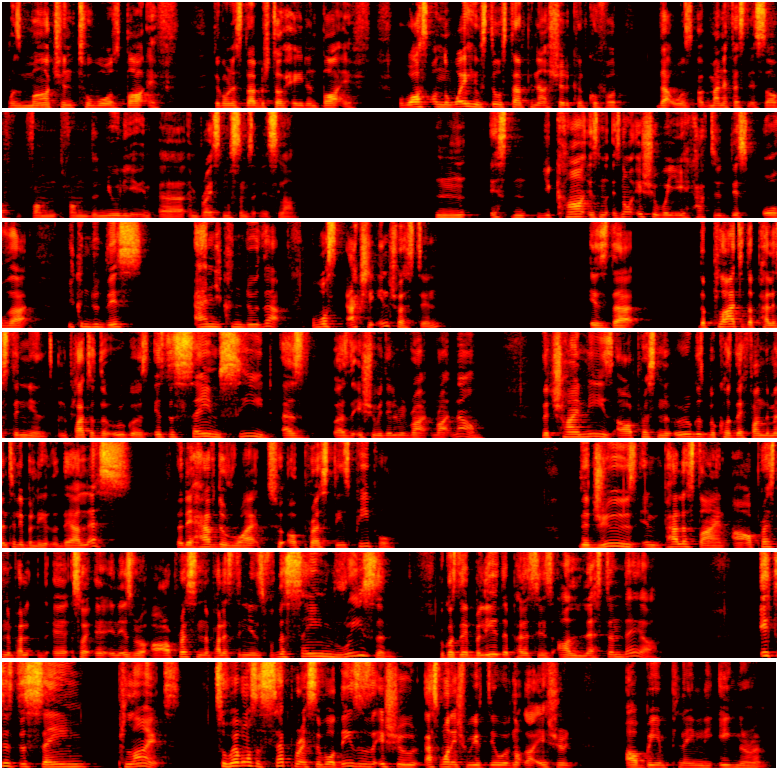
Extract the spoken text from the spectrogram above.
was marching towards Ta'if They're going to establish Tawheed in Ta'if. But whilst on the way he was still stamping out shirk and kufr that was uh, manifesting itself from, from the newly uh, embraced Muslims in Islam. It's, you can't, it's not, it's not an issue where you have to do this or that. You can do this and you can do that. But what's actually interesting is that the plight of the Palestinians and the plight of the Uyghurs is the same seed as, as the issue we're dealing with right, right now. The Chinese are oppressing the Uyghurs because they fundamentally believe that they are less, that they have the right to oppress these people. The Jews in Palestine are oppressing the, uh, sorry, in Israel are oppressing the Palestinians for the same reason, because they believe the Palestinians are less than they are. It is the same plight. So whoever wants to separate and say, well, this is the issue, that's one issue we have to deal with, not that issue, are being plainly ignorant.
